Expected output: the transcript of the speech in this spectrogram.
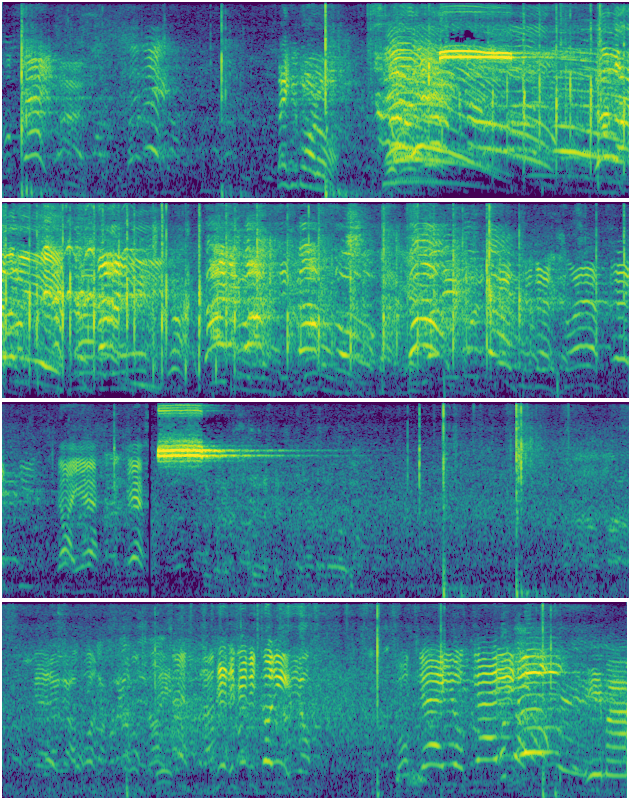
Ok. Dai che buono! Dai, Tony. Ok, ok, no. Prima!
